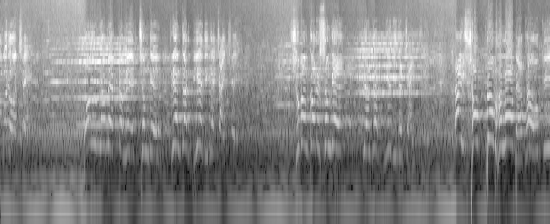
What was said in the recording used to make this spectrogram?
আমারও আছে। অরুণ নামে একটা মেয়ের সঙ্গে প্রিয়াঙ্কার বিয়ে দিতে চাইছে। শুভঙ্করের সঙ্গে প্রিয়াঙ্কার বিয়ে দিতে চাইছে। এই স্বপ্ন ভাঙা ব্যথাও কি?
